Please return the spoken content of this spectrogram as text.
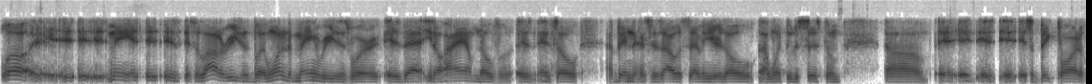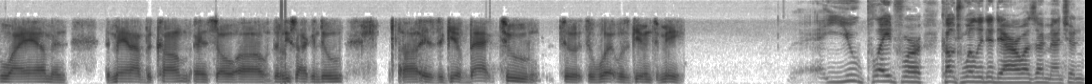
Well, it, it, it, I mean, it, it, it's a lot of reasons, but one of the main reasons were is that you know I am Nova, and so I've been there since I was seven years old. I went through the system um, it, it, it, it's a big part of who I am and the man I've become. And so uh, the least I can do uh, is to give back to, to to what was given to me you played for Coach Willie Dodaro, as I mentioned,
